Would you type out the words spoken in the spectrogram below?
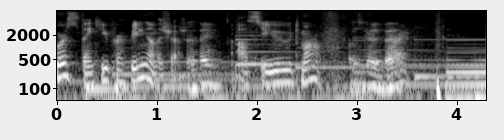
course. Thank you for being on the show. Sure thing. I'll see you tomorrow. That was good, Ben.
